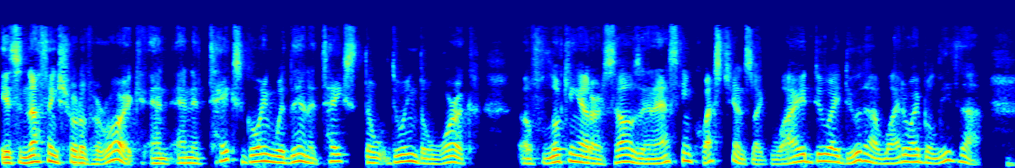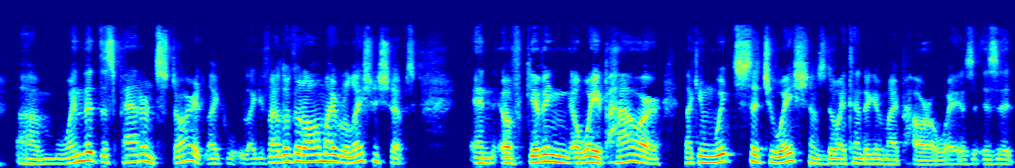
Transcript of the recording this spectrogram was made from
it's nothing short of heroic and and it takes going within it takes the doing the work of looking at ourselves and asking questions like why do i do that? Why do i believe that? Um, when did this pattern start? Like like if i look at all my relationships and of giving away power like in which situations do i tend to give my power away? Is is it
